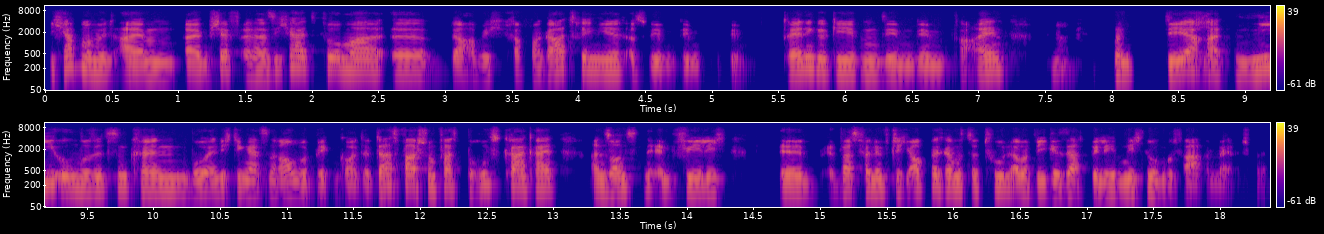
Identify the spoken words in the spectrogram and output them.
Ich habe mal mit einem, einem Chef einer Sicherheitsfirma, äh, da habe ich Krav Maga trainiert, also dem, dem, dem Training gegeben, dem, dem Verein. Und der hat nie irgendwo sitzen können, wo er nicht den ganzen Raum überblicken konnte. Das war schon fast Berufskrankheit. Ansonsten empfehle ich, äh, was vernünftig Aufmerksames zu tun. Aber wie gesagt, wir leben nicht nur im Gefahrenmanagement.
